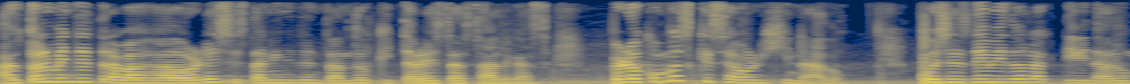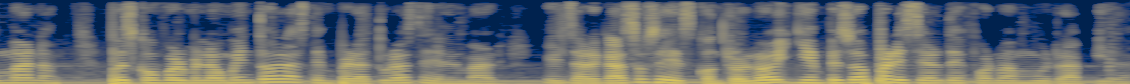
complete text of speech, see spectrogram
Actualmente trabajadores están intentando quitar estas algas, pero ¿cómo es que se ha originado? Pues es debido a la actividad humana, pues conforme el aumento de las temperaturas en el mar, el sargazo se descontroló y empezó a aparecer de forma muy rápida.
